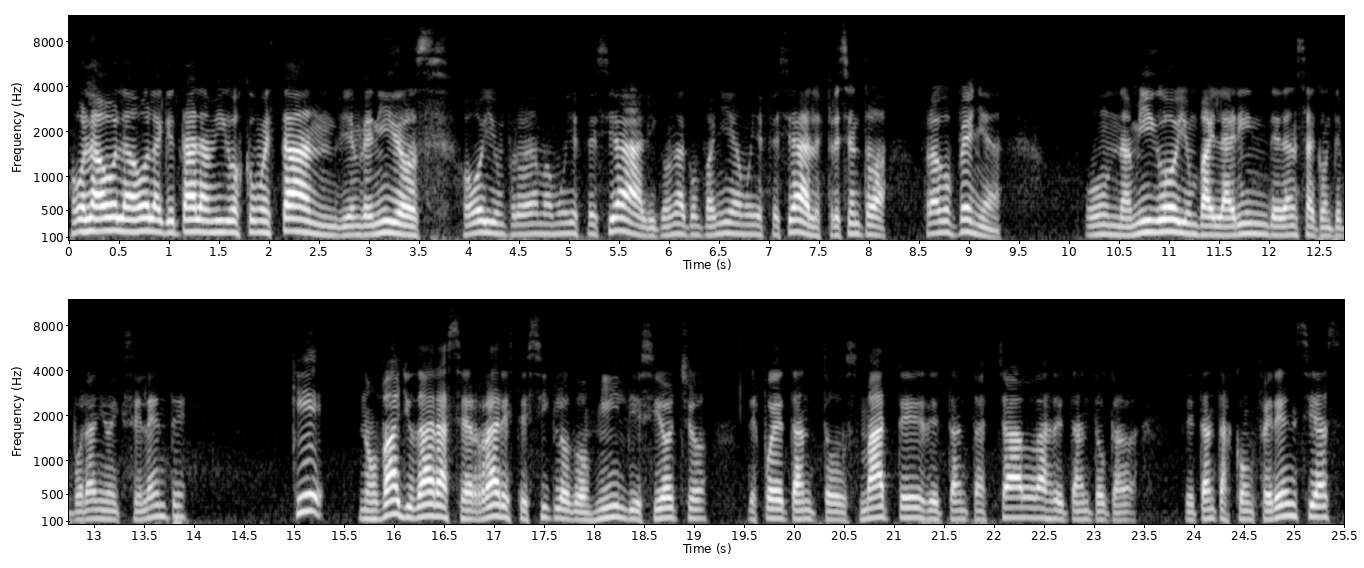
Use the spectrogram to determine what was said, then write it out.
Hola, hola, hola, ¿qué tal amigos? ¿Cómo están? Bienvenidos. Hoy un programa muy especial y con una compañía muy especial. Les presento a Frago Peña, un amigo y un bailarín de danza contemporáneo excelente que nos va a ayudar a cerrar este ciclo 2018 después de tantos mates, de tantas charlas, de, tantas conferencias.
